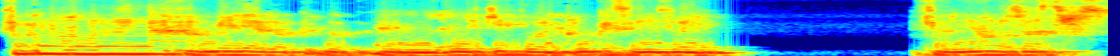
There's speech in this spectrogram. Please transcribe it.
fue como una familia el, el, equipo, el club que se hizo ahí se los astros.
